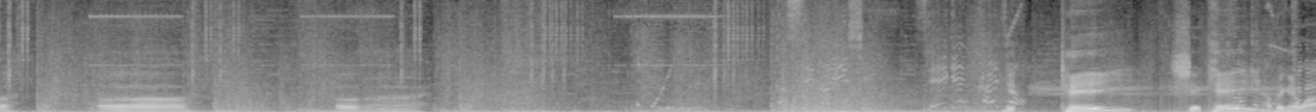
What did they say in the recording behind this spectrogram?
อ เออ เออเย็ดเค เชเคทำได้ไงวะ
